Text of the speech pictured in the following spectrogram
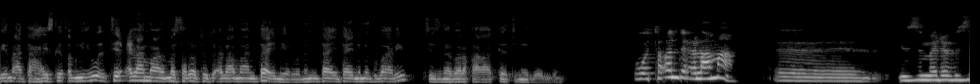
ግን ኣተሓሒዝኪ ቅድሚኡ እቲ ዕላማ መሰረቱ እቲ ዕላማ እንታይ እዩ ነይሩ ንምንታይ እንታይ ንምግባር እዩ እቲ ዝነበረ ከዓ ክትምልእሉ እቲ ቀንዲ ዕላማ እዚ መደብ እዚ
